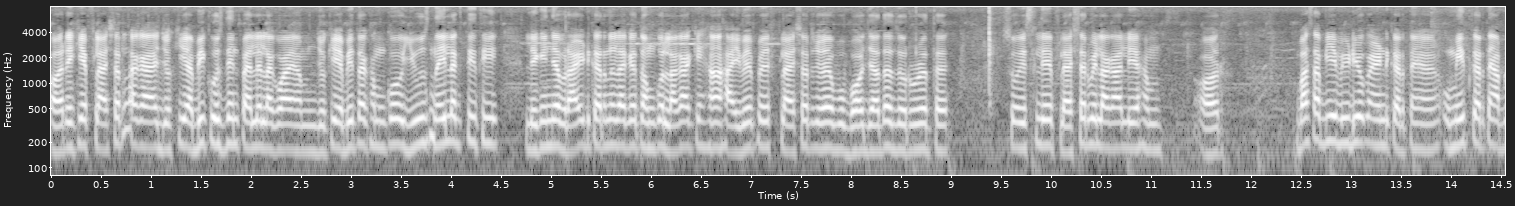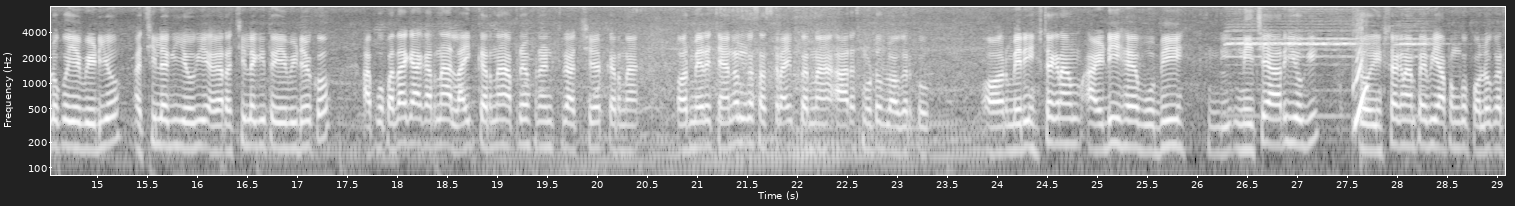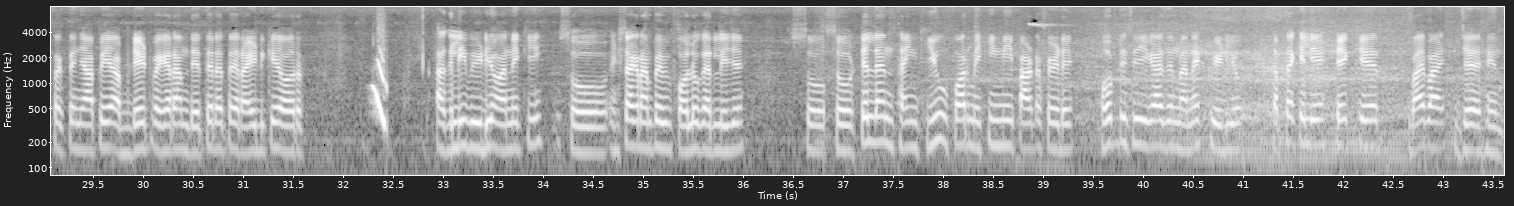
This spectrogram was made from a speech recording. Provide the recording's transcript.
और एक ये फ्लैशर लगा है जो कि अभी कुछ दिन पहले लगवाए हम, जो कि अभी तक हमको यूज़ नहीं लगती थी, लेकिन जब राइड करने लगे तो हमको लगा कि हाँ हाईवे पे फ्लैशर जो है वो बहुत ज़्यादा ज़रूरत है। सो इसलिए फ्लैशर भी लगा लिए हम और बस अब ये वीडियो को एंड करते हैं। उम्मीद करते हैं आप लोग को ये वीडियो अच्छी लगी होगी। अगर अच्छी लगी तो ये वीडियो को आपको पता क्या करना है लाइक करना है, अपने फ्रेंड्स के साथ शेयर करना है और मेरे चैनल को सब्सक्राइब करना है आर एस मोटो ब्लॉगर को। और मेरी इंस्टाग्राम आईडी है, वो भी नीचे आ रही होगी। तो इंस्टाग्राम पे भी आप हमको फॉलो कर सकते हैं, जहाँ पे अपडेट वगैरह हम देते रहते हैं राइड के और अगली वीडियो आने की। सो इंस्टाग्राम पे भी फॉलो कर लीजिए। So so till then thank you for making me part of a day hope to see guys in my next video तब तक के लिए टेक केयर बाय बाय जय हिंद।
